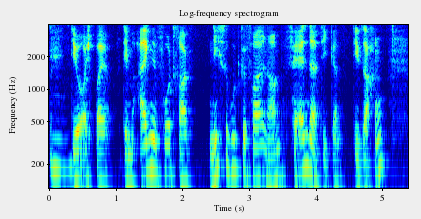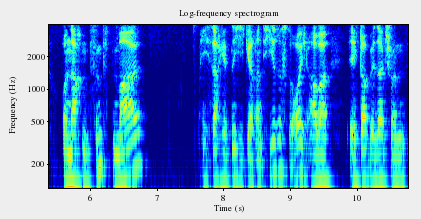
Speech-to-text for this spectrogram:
mhm. die euch bei dem eigenen Vortrag nicht so gut gefallen haben, verändert die, die Sachen und nach dem fünften Mal, ich sage jetzt nicht, ich garantiere es euch, aber ich glaube, ihr seid schon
